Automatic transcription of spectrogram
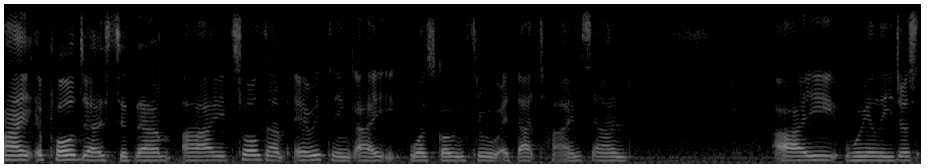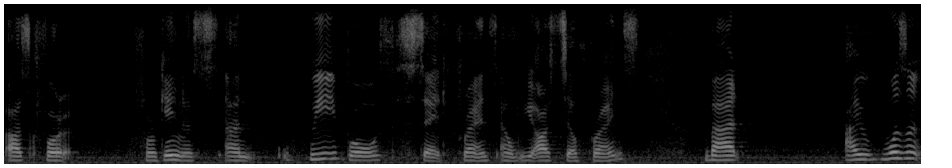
I apologized to them. I told them everything I was going through at that times. And I really just asked for forgiveness and we both stayed friends and we are still friends but I wasn't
